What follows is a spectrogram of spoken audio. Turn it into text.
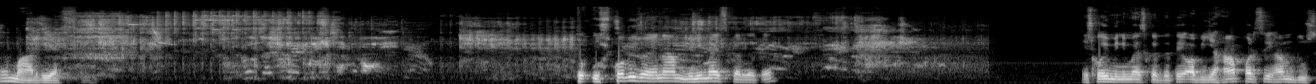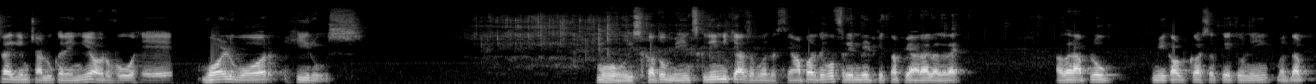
तो मार दिया। तो इसको भी जो है ना मिनिमाइज कर देते इसको भी मिनिमाइज कर देते अब यहाँ पर से हम दूसरा गेम चालू करेंगे और वो है वर्ल्ड वॉर हीरोज वो, इसका तो मेन स्क्रीन ही क्या ज़बरदस्त है। यहाँ पर देखो फ्रेम रेट कितना प्यारा लग रहा है। अगर आप लोग मेकआउट कर सकते तो नहीं मतलब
